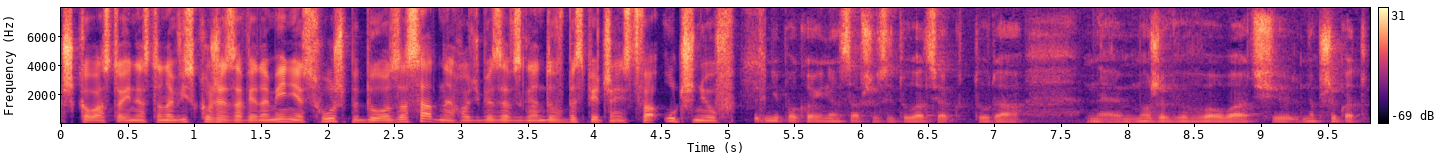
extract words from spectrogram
Szkoła stoi na stanowisku, że zawiadomienie służb było zasadne, choćby ze względów bezpieczeństwa uczniów. Niepokoi nas zawsze sytuacja, która może wywołać, e, na przykład,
